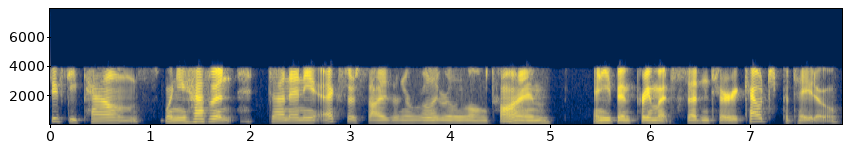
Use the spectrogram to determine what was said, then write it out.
50 pounds when you haven't done any exercise in a really really long time and you've been pretty much sedentary couch potato.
